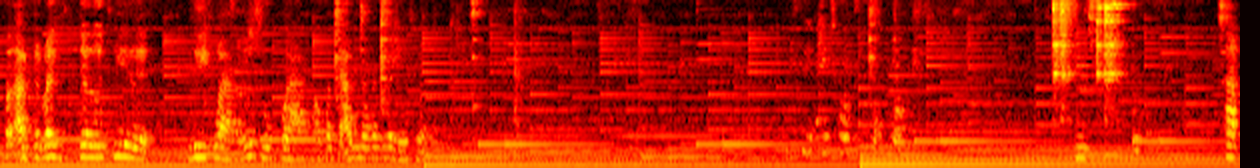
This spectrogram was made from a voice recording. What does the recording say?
เขาอาจจะไปเจอที่ดีกว่าหรือสูงกว่าเขาก็จะเอาเรื่องกันด้วยเฉยซื้อไอโฟนสิบหกตัวผัก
